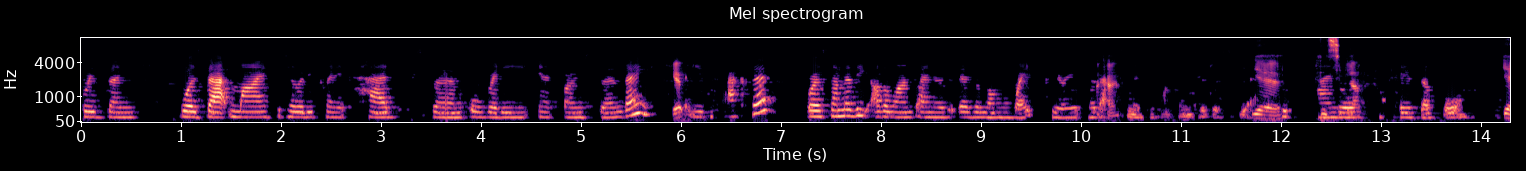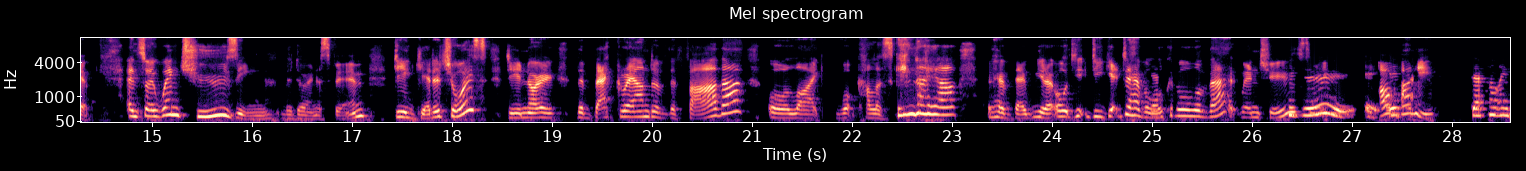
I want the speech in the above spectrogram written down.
Brisbane was that my fertility clinic had sperm already in its own sperm bank yep. that you can access. Whereas some of the other ones, I know that there's a long wait period, so that's maybe something to just yeah, Yeah, kind consider. of prepare yourself for. Yeah. And so, when choosing the donor sperm, do you get a choice? Do you know the background of the father, or like what color skin they are? Have they, you know, or do, do you get to have a look at all of that when You choose? do. It, Oh, funny. definitely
